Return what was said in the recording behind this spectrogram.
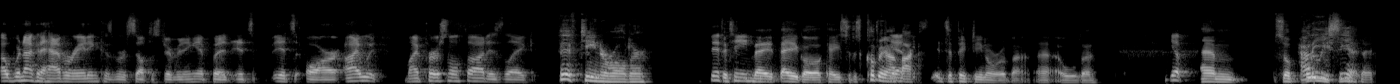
Uh, we're not going to have a rating because we're self-distributing it, but it's it's R. I would my personal thought is like 15 or older. 15. There, there you go. Okay, so just covering our Yeah. backs, it's a 15 or above, uh, older. Yep. Um, so please How do we see it? check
